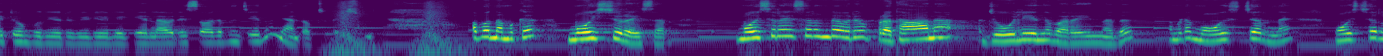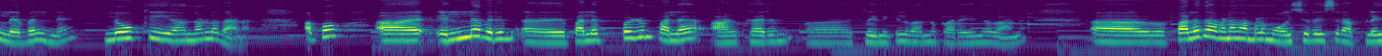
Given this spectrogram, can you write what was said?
ഏറ്റവും പുതിയൊരു വീഡിയോയിലേക്ക് എല്ലാവരെയും സ്വാഗതം ചെയ്യുന്നു. ഞാൻ ഡോക്ടർ ലക്ഷ്മി. അപ്പോൾ നമുക്ക് മോയ്സ്ചറൈസർ മോയ്സ്ചറൈസറിന്റെ ഒരു പ്രധാന ജോലി എന്ന് പറയുന്നത് നമ്മുടെ മോയ്സ്ചറിനെ മോയ്സ്ചർ ലെവലിനെ ലോക്ക് ചെയ്യുക എന്നുള്ളതാണ്. അപ്പോൾ എല്ലാവരും പലപ്പോഴും പല ആൾക്കാരും ക്ലിനിക്കിൽ വന്ന് പറയുന്നതാണ് പലതവണ നമ്മൾ മോയ്സ്ചറൈസർ അപ്ലൈ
